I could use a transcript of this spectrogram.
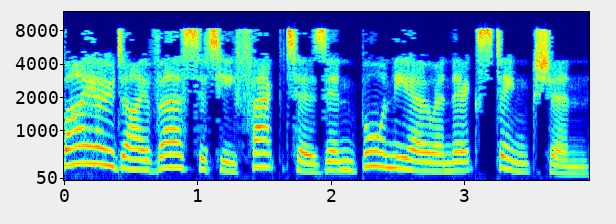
Biodiversity factors in Borneo and extinction.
